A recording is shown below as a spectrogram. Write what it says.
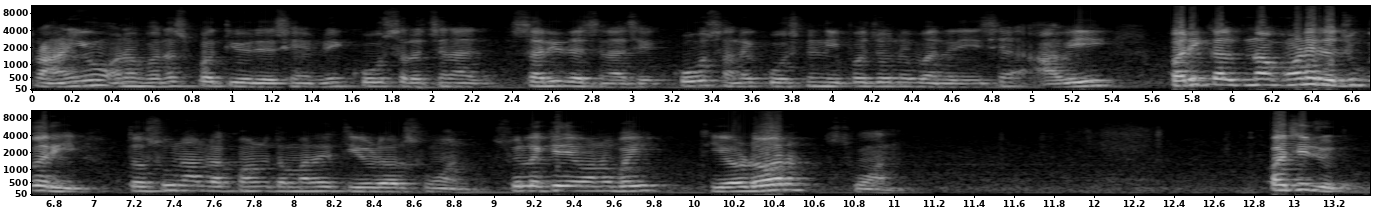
પ્રાણીઓ અને વનસ્પતિઓ જે છે, એમની કોષ રચના, શરીર રચના છે, કોષ અને કોષની નિપજોને બનેલી છે. આવી પરિકલ્પના કોણે રજૂ કરી? તો શું નામ લખવાનું? તમારે થિયોડોર સ્વોન. શું લખી દેવાનું ભાઈ? Theodor Schwann. પછી જુદું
